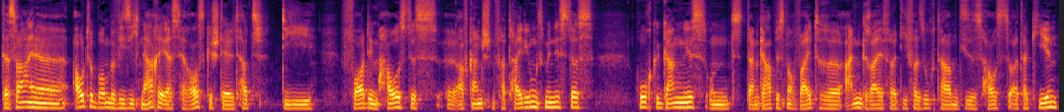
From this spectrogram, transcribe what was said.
Das war eine Autobombe, wie sich nachher erst herausgestellt hat, die vor dem Haus des äh, afghanischen Verteidigungsministers hochgegangen ist. Und dann gab es noch weitere Angreifer, die versucht haben, dieses Haus zu attackieren.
